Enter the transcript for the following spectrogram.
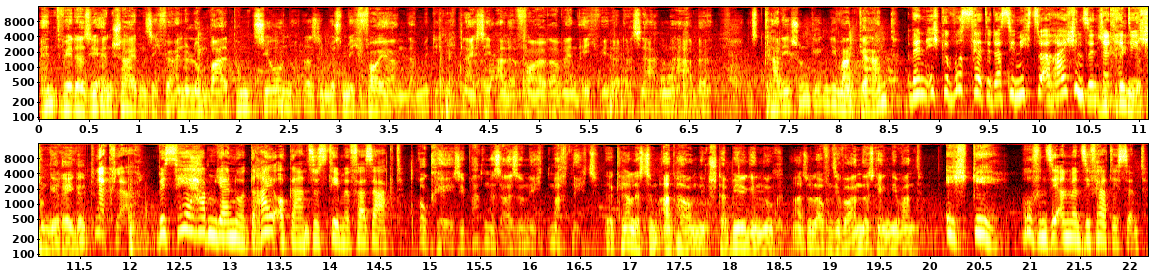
Entweder Sie entscheiden sich für eine Lumbalpunktion oder Sie müssen mich feuern, damit ich nicht gleich Sie alle feuere, wenn ich wieder das Sagen habe. Ist Cuddy schon gegen die Wand gerannt? Wenn ich gewusst hätte, dass Sie nicht zu erreichen sind, Sie dann kriegen hätte das ich... schon geregelt. Na klar. Bisher haben ja nur drei Organsysteme versagt. Okay, Sie packen es also nicht. Macht nichts. Der Kerl ist zum Abhauen nicht stabil genug. Also laufen Sie woanders gegen die Wand. Ich gehe. Rufen Sie an, wenn Sie fertig sind.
